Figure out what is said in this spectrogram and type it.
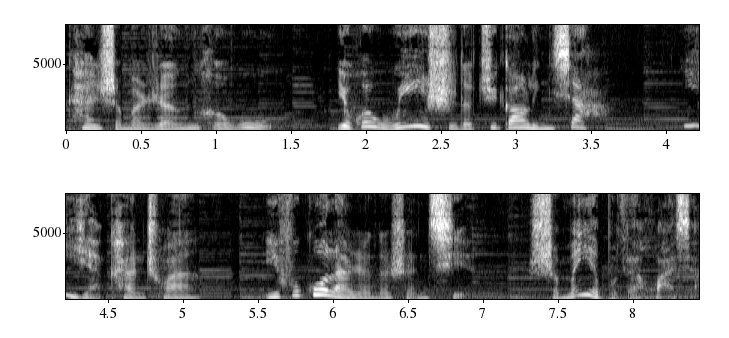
看什么人和物，也会无意识的居高临下，一眼看穿，一副过来人的神气，什么也不在话下。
